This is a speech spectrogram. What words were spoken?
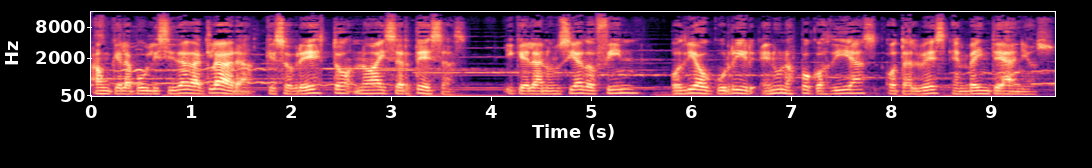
aunque la publicidad aclara que sobre esto no hay certezas y que el anunciado fin podría ocurrir en unos pocos días o tal vez en 20 años.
